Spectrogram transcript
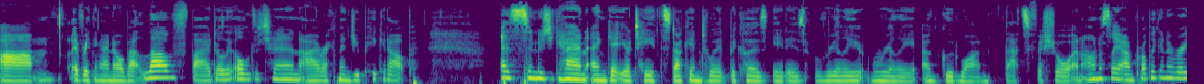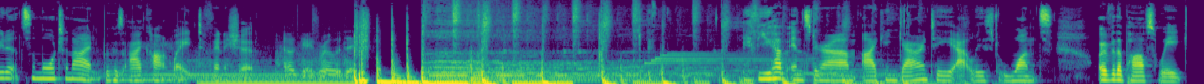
Um, Everything I Know About Love by Dolly Alderton. I recommend you pick it up as soon as you can and get your teeth stuck into it because it is really, really a good one. That's for sure. And honestly, I'm probably going to read it some more tonight because I can't wait to finish it. Okay, roll it If you have Instagram, I can guarantee at least once over the past week,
